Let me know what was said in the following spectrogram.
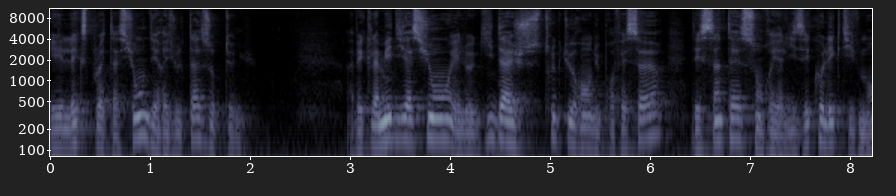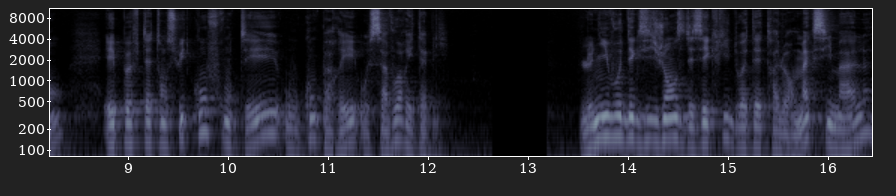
et l'exploitation des résultats obtenus. Avec la médiation et le guidage structurant du professeur, des synthèses sont réalisées collectivement et peuvent être ensuite confrontées ou comparées au savoir établi. Le niveau d'exigence des écrits doit être alors maximal,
